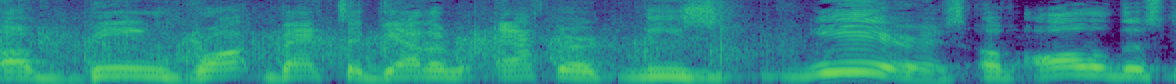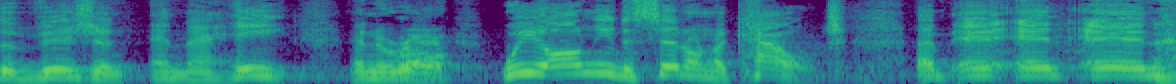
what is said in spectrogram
of being brought back together after these years of all of this division and the hate and the well, We all need to sit on a couch, and, and, and, and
